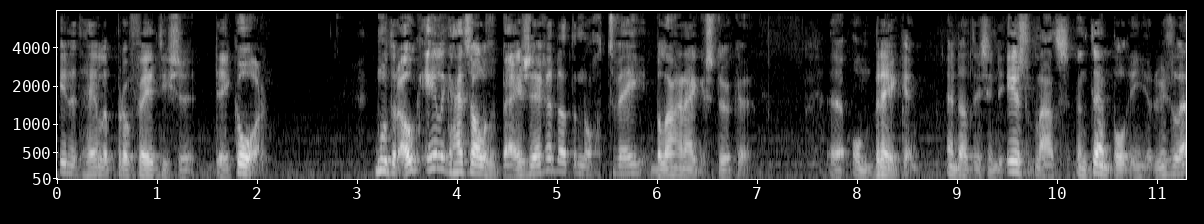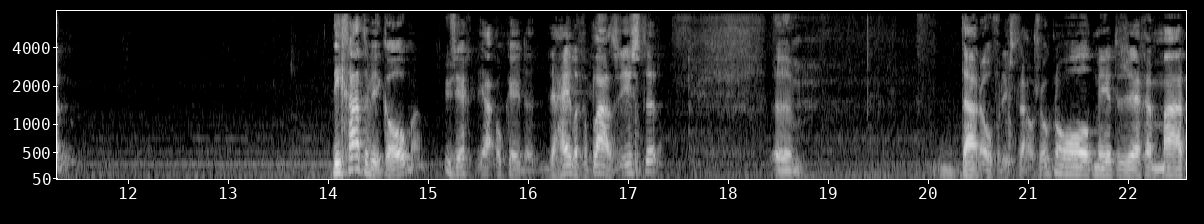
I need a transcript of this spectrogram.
in het hele profetische decor moet er ook eerlijkheidshalve bij zeggen dat er nog twee belangrijke stukken uh, ontbreken. En dat is in de eerste plaats een tempel in Jeruzalem. Die gaat er weer komen. U zegt, ja oké, de, heilige plaats is er. Uh, daarover is trouwens ook nog wel wat meer te zeggen. Maar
